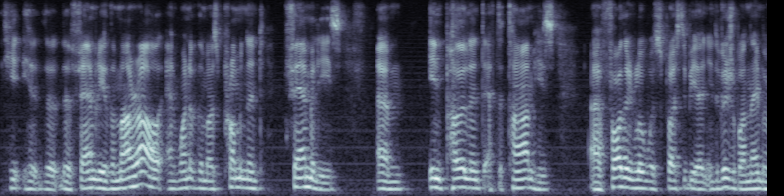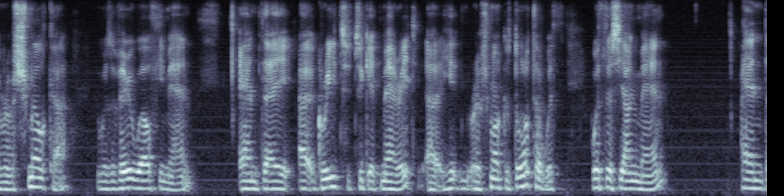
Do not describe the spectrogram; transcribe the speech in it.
he, he, the, the family of the Maharal and one of the most prominent families um, in Poland at the time. His uh, father-in-law was supposed to be an individual by the name of Rav Shmelka, who was a very wealthy man, and they uh, agreed to, to get married. Uh, he, Shmelka's daughter with with this young man, and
